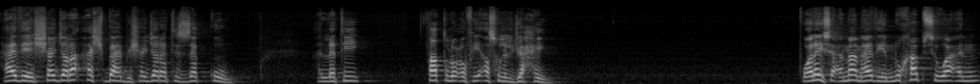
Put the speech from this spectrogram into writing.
هذه الشجرة أشبه بشجرة الزقوم. التي تطلع في أصل الجحيم. وليس أمام هذه النخب سوى أن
